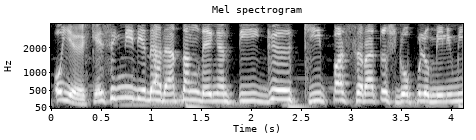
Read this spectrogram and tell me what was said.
Oh ya, yeah, casing ni dia dah datang dengan 3 kipas 120mm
